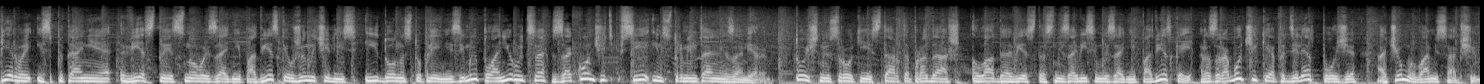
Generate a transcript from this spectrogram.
Первые испытания Весты с новой задней подвеской уже начались, и до наступления зимы планируется закончить все инструментальные замеры. Точные сроки старта продаж Лада Веста с независимой задней подвеской разработчики определят позже, о чем мы вами сообщим.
